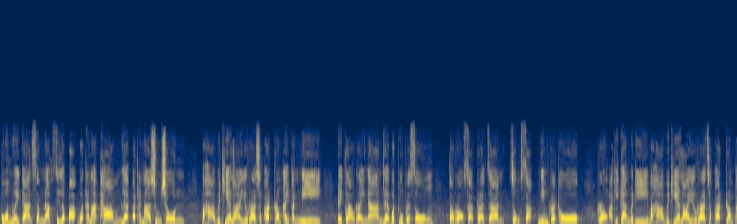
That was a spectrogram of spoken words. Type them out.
ผู้อำนวยการสำนักศิลปะวัฒนธรรม และพัฒนาชุมชน มหาวิทยาลัยราชภัฏรำไพพันนีได้กล่าวรายงานและวัตถุประสงค์ ต่อรองศาสตราจารย์ทรงศักดิ์นิ่มกระโทก รองอธิการบดีมหาวิทยาลัยราชภัฏรำไพ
